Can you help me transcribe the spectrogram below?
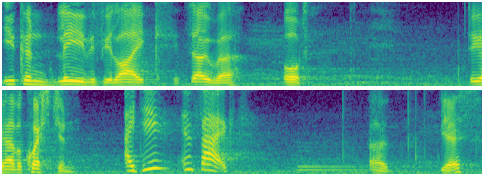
You can leave if you like. It's over. Or do you have a question? I do, in fact. Uh, yes?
